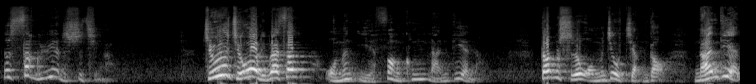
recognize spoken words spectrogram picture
那上个月的事情啊。九月九号礼拜三，我们也放空南电了。当时我们就讲到南电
